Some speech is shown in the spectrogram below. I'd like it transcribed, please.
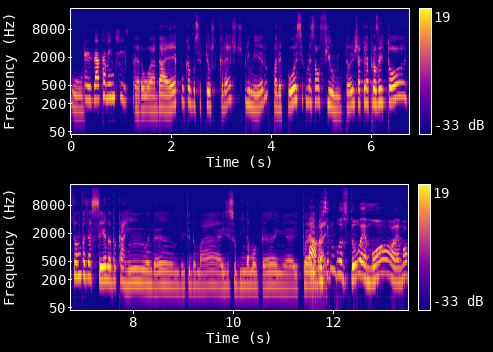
o É exatamente isso. era o a da época você ter os créditos primeiro, pra depois você começar o filme. Então, já que ele aproveitou, então vamos fazer a cena do carrinho andando e tudo mais, e subindo a montanha e por aí Ah, vai. mas você não gostou, é mó, é mó,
